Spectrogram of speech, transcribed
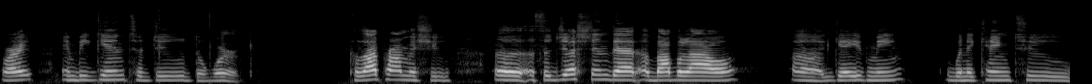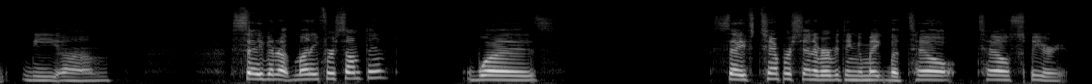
right? And begin to do the work. Because I promise you, uh, a suggestion that a uh, gave me when it came to be um, saving up money for something was save 10% of everything you make, but tell tell spirit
